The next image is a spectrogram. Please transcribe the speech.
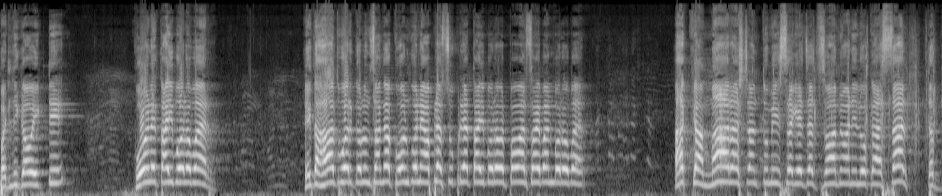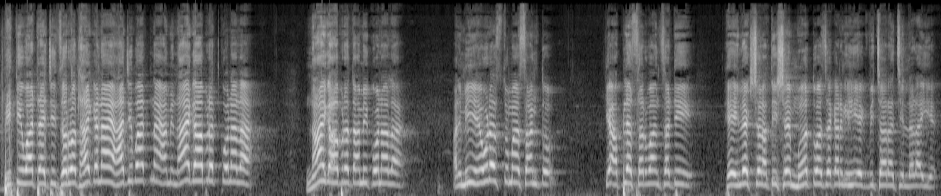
पडली का हो एकटी? कोण आहे ताई बरोबर? एकदा हात वर करून सांगा कोण कोण आहे आपल्या सुप्रिया ताई बरोबर पवार साहेबांबरोबर? अख्खा महाराष्ट्रात तुम्ही सगळे जर स्वाभिमानी लोक असाल तर भीती वाटायची जरूरत आहे का नाही? अजिबात नाही. आम्ही नाही घाबरत कोणाला. नाही घाबरत आम्ही कोणाला. आणि मी एवढंच तुम्हाला सांगतो की आपल्या सर्वांसाठी हे इलेक्शन अतिशय महत्त्वाचं कारण की ही एक विचाराची लढाई आहे.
